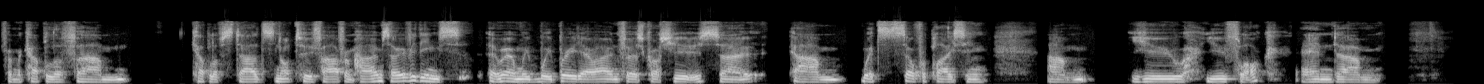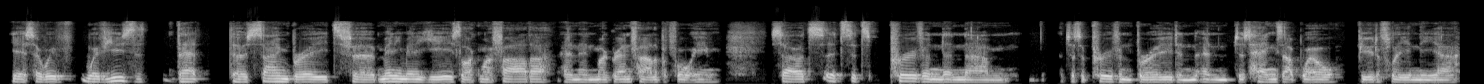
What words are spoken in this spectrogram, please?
from a couple of um, couple of studs not too far from home. So everything's and we, we breed our own first cross ewes. So um, it's self replacing um, ewe ewe flock and um, yeah, so we've we've used that those same breeds for many many years, like my father and then my grandfather before him. So it's it's it's proven and um, just a proven breed and, and just hangs up well beautifully in the uh,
